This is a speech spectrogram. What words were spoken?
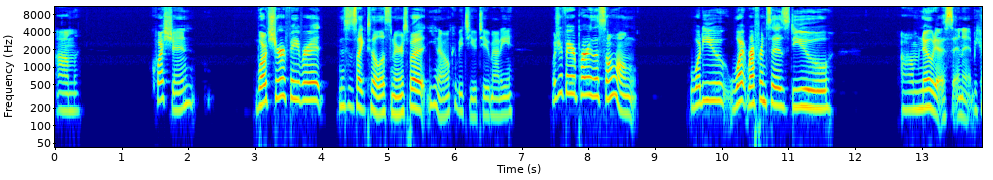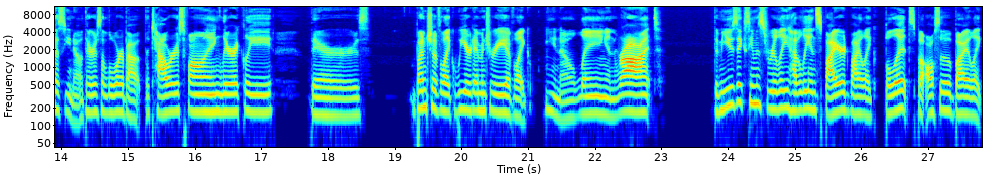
Um question. What's your favorite this is like to the listeners, but you know, it could be to you too, Maddy. What's your favorite part of the song? What do you what references do you um notice in it? Because, you know, there's a lore about the towers falling lyrically. There's a bunch of like weird imagery of like, you know, laying in rot. The music seems really heavily inspired by like bullets, but also by like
